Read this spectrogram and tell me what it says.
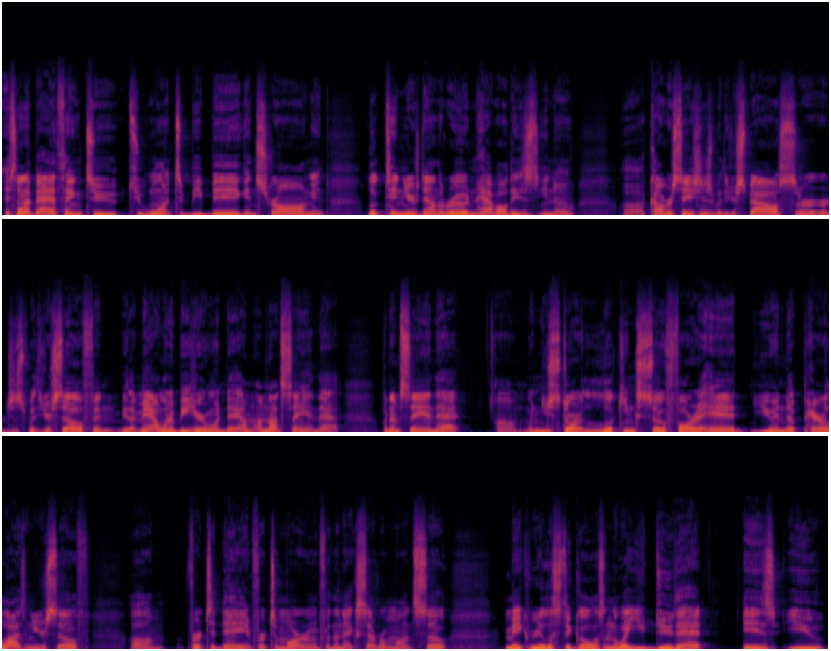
it's not a bad thing to to want to be big and strong and look 10 years down the road and have all these, you know, uh, conversations with your spouse or, or, just with yourself and be like, man, I want to be here one day. I'm, I'm not saying that, but I'm saying that um, when you start looking so far ahead, you end up paralyzing yourself um, for today and for tomorrow and for the next several months. So make realistic goals. And the way you do that is you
